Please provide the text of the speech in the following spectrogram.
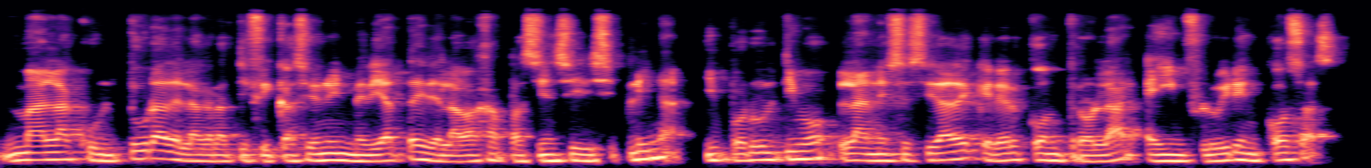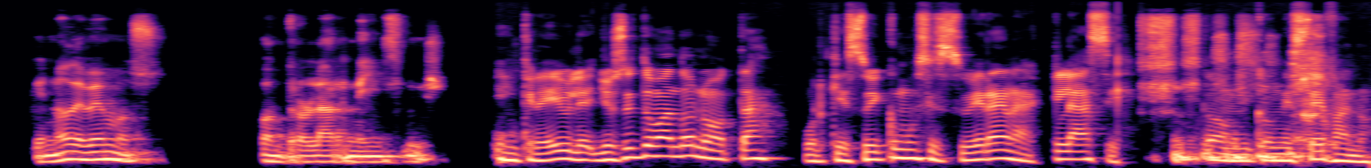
mala cultura de la gratificación inmediata y de la baja paciencia y disciplina. Y por último, la necesidad de querer controlar e influir en cosas que no debemos controlar ni influir. Increíble. Yo estoy tomando nota porque estoy como si estuviera en la clase con, con Estefano.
